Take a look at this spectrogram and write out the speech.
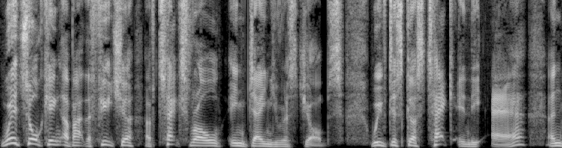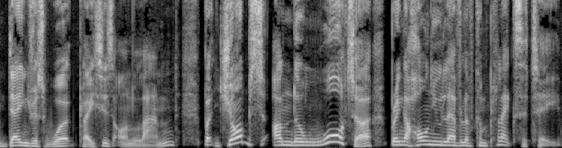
We're talking about the future of tech's role in dangerous jobs. We've discussed tech in the air and dangerous workplaces on land, but jobs underwater bring a whole new level of complexity.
